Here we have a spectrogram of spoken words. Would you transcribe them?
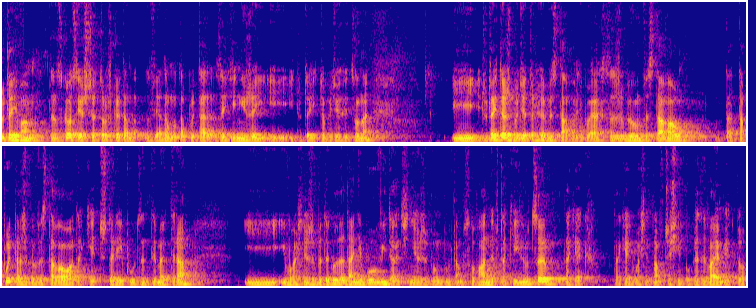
Tutaj Wam ten skos jeszcze troszkę tam, wiadomo, ta płyta zejdzie niżej i, i tutaj to będzie chycone. I, I tutaj też będzie trochę wystawać, bo ja chcę, żeby on wystawał, ta, ta płyta, żeby wystawała takie 4,5 cm i, i właśnie, żeby tego leda nie było widać, nie, żeby on był tam schowany w takiej luce, tak jak, tak jak właśnie tam wcześniej pokazywałem, jak to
